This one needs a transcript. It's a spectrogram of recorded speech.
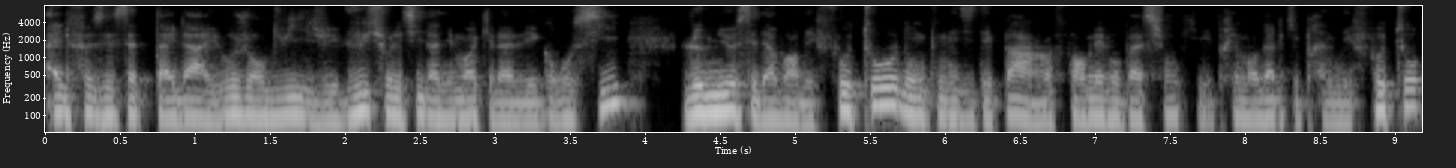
elle faisait cette taille là et aujourd'hui j'ai vu sur les six derniers mois qu'elle avait grossi. Le mieux c'est d'avoir des photos, donc n'hésitez pas à informer vos patients qui est primordial qu'ils prennent des photos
